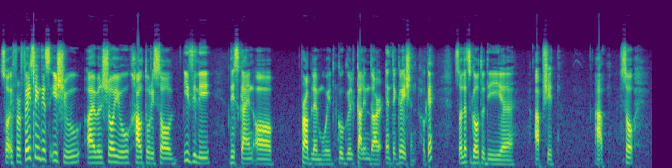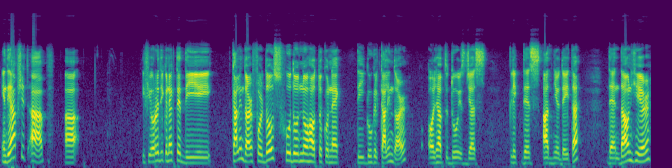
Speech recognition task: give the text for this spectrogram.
So if we're facing this issue, I will show you how to resolve easily this kind of problem with Google Calendar integration. Okay, so let's go to the uh, AppSheet app. So in the AppSheet app, uh, if you already connected the calendar, for those who don't know how to connect the Google Calendar, all you have to do is just click this add new data. Then down here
